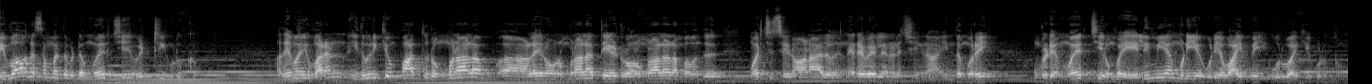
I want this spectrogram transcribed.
விவாக சம்பந்தப்பட்ட முயற்சியை வெற்றி கொடுக்கும். அதே மாதிரி வரன் இது வரைக்கும் பார்த்து ரொம்ப நாளாக அலையிறோம் ரொம்ப நாளாக தேடுறோம் ரொம்ப நாளாக நம்ம வந்து முயற்சி செய்கிறோம் ஆனால் அது வந்து நிறைவேறல நினச்சிங்கன்னா இந்த முறை உங்களுடைய முயற்சி ரொம்ப எளிமையாக முடியக்கூடிய வாய்ப்பை உருவாக்கி கொடுக்கும்.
